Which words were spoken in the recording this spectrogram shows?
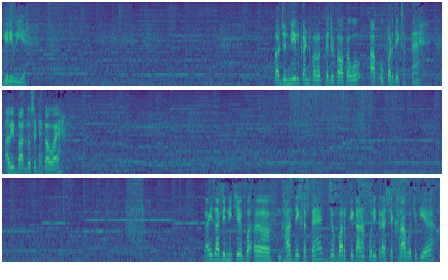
गिरी हुई है। और जो नीलकंठ पर्वत का जो टॉप है, वो आप ऊपर देख सकते हैं। अभी बादलों से ढका हुआ है। गाइस, आप ये नीचे घास देख सकते हैं, जो बर्फ़ के कारण पूरी तरह से खराब हो चुकी है।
